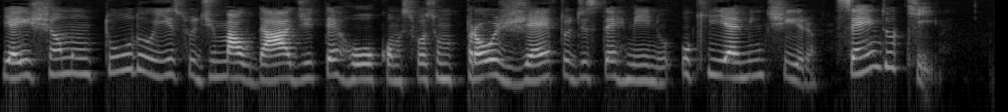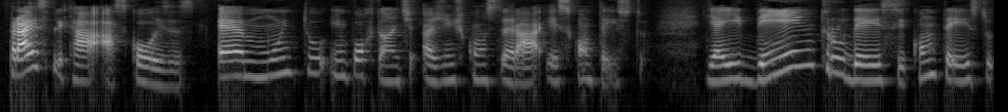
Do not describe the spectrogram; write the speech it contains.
E aí chamam tudo isso de maldade e terror, como se fosse um projeto de extermínio, o que é mentira. Sendo que para explicar as coisas, é muito importante a gente considerar esse contexto. E aí, dentro desse contexto,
